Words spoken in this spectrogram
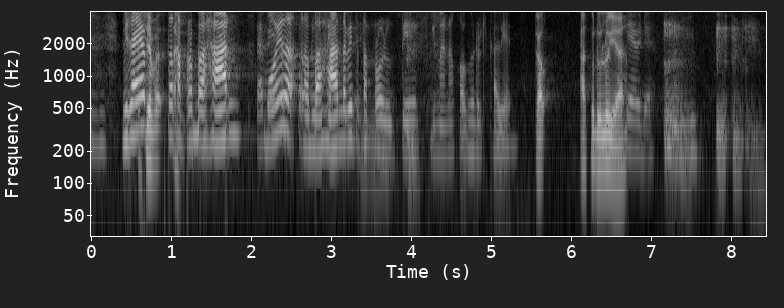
Misalnya Siapa- tetap rebahan, Tapi mau tetap rebahan tapi tetap produktif. Gimana kalau menurut kalian? Kalau aku dulu ya. ya udah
